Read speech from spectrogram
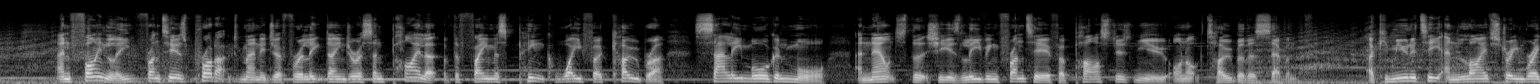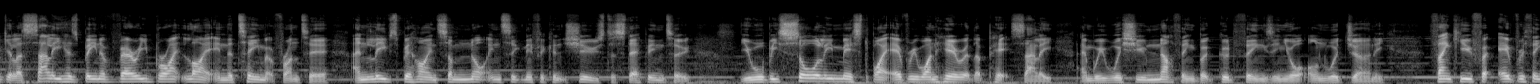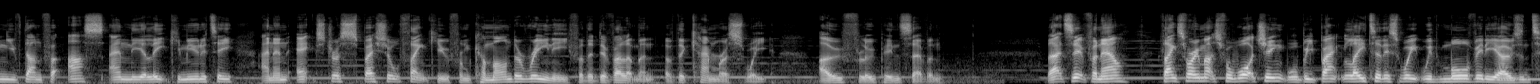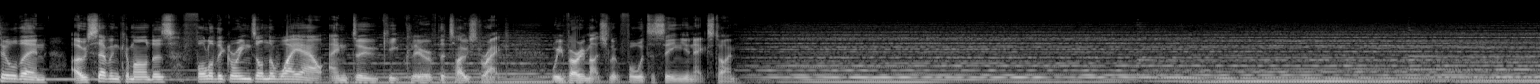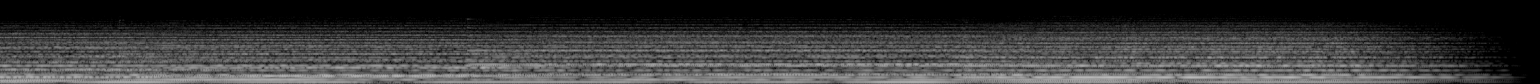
And finally Frontiers product manager for Elite Dangerous and pilot of the famous pink wafer Cobra Sally Morgan Moore announced that she is leaving Frontier for pastures new on October the 7th. A community and livestream regular Sally has been a very bright light in the team at Frontier and leaves behind some not insignificant shoes to step into. You will be sorely missed by everyone here at the pit Sally and we wish you nothing but good things in your onward journey. Thank you for everything you've done for us and the elite community and an extra special thank you from Commander Rini for the development of the camera suite. Oh Floopin 7. That's it for now. Thanks very much for watching. We'll be back later this week with more videos. Until then 07 commanders follow the greens on the way out and do keep clear of the toast rack. We very much look forward to seeing you next time.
